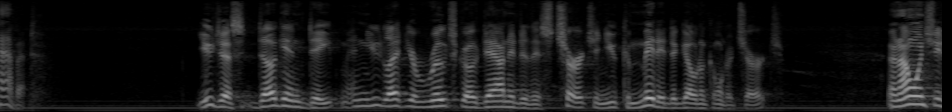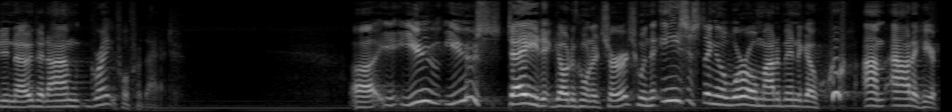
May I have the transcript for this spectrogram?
haven't. You just dug in deep and you let your roots grow down into this church and you committed to Golden Corner Church. And I want you to know that I'm grateful for that. Uh, you, you stayed at Golden Corner Church when the easiest thing in the world might have been to go, whew, I'm out of here.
